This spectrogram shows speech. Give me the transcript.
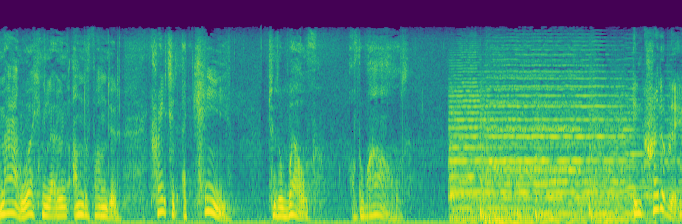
man, working alone, underfunded, created a key to the wealth of the world. Incredibly,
